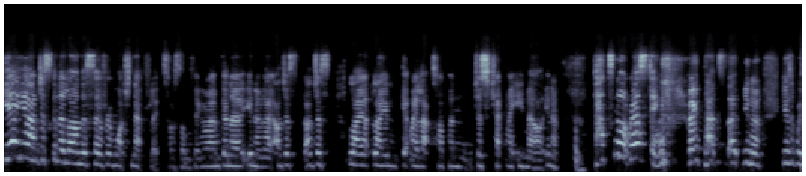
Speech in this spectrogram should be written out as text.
yeah yeah i'm just going to lie on the sofa and watch netflix or something or i'm going to you know like, i'll just i'll just lie, lie and get my laptop and just check my email you know. That's not resting right? That's that you know we're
